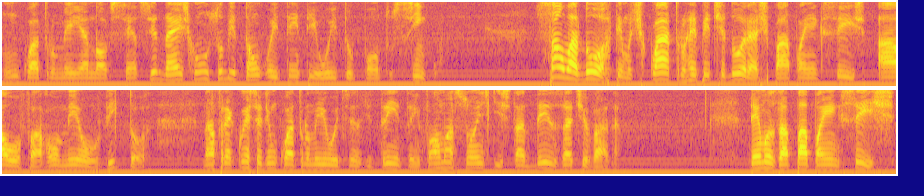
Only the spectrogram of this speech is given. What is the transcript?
146910 com um subtom 88.5. Salvador, temos quatro repetidoras Papa Yankee 6 Alfa Romeo Victor na frequência de 146830, informações que está desativada. Temos a Papa Yankee 6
